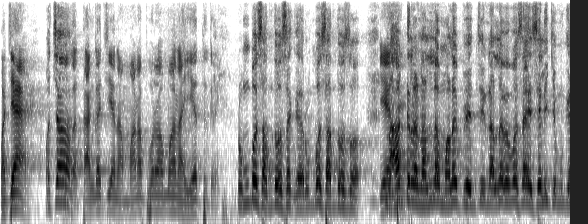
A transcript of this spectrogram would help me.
மச்சான் மச்சான். உங்க தங்கச்சியை நான் மனப்பூர்வமா நான் ஏத்துக்கிறேன். ரொம்ப சந்தோஷங்க ரொம்ப சந்தோஷம். ஏன்? நாட்டுல நல்ல மழை பெஞ்சு நல்ல விவசாயம் செழிக்குமுங்க.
